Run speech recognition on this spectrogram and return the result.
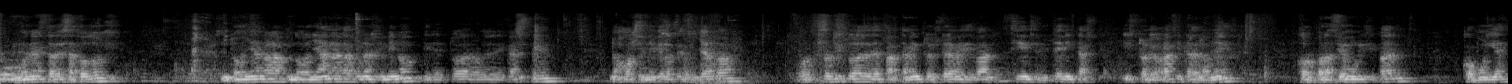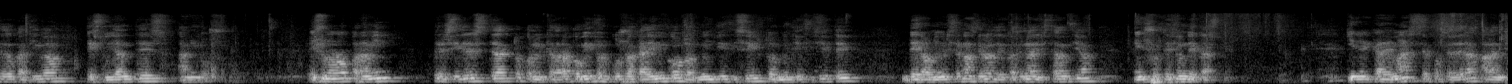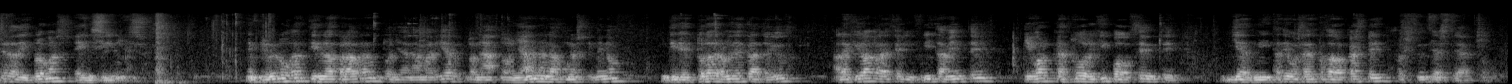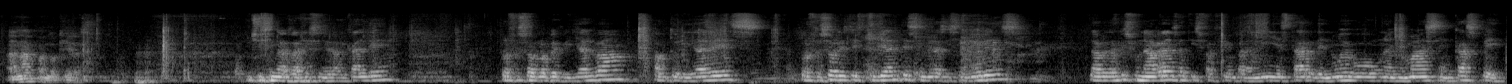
Buenas tardes a todos. Doña Ana, doña Ana Laguna Jimeno, directora de la UNED de Caspe. Don José Miguel López Villalba, profesor titular del Departamento de Historia Medieval, Ciencias y Técnicas Historiográficas de la UNED. Corporación Municipal, Comunidad Educativa, estudiantes, amigos. Es un honor para mí presidir este acto con el que dará comienzo el curso académico 2016-2017 de la Universidad Nacional de Educación a Distancia en su sección de Caspe y en el que además se procederá a la entrega de diplomas e insignias. En primer lugar, tiene la palabra doña Ana, María, doña, doña Ana Lagunas Jimeno, directora de la Unidad de Calatayud, a la que quiero agradecer infinitamente, igual que a todo el equipo docente y administrativo que se ha desplazado a Caspe, su asistencia a este acto. Ana, cuando quieras. Muchísimas gracias, señor alcalde. Profesor López Villalba, autoridades, profesores y estudiantes, señoras y señores, la verdad que es una gran satisfacción para mí estar de nuevo un año más en CASPE,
